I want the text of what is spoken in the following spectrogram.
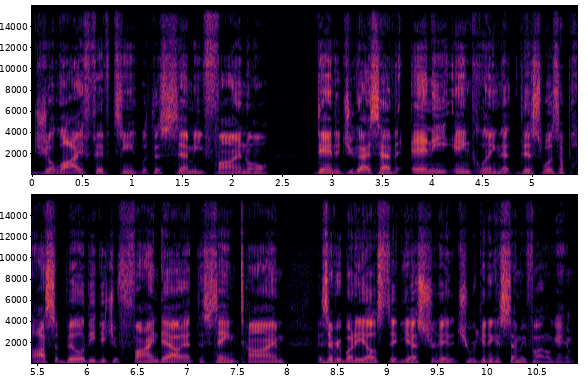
July 15th with a semifinal. Dan, did you guys have any inkling that this was a possibility? Did you find out at the same time as everybody else did yesterday that you were getting a semifinal game?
